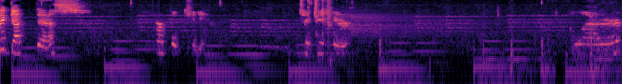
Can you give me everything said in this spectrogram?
Gonna get this purple key. Take it here. Ladder.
